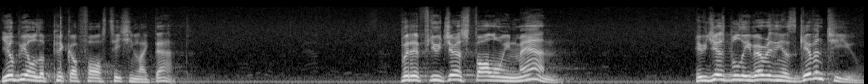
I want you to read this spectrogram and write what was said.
you'll be able to pick up false teaching like that. But if you're just following man, if you just believe everything is given to you,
